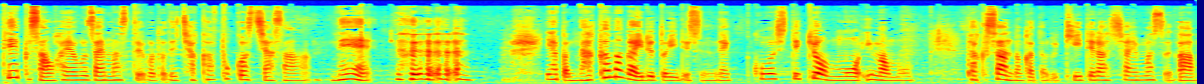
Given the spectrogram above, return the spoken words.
テープさんおはようございますということで、チャカポコチャさん、ね やっぱ仲間がいるといいですね。こうして今日も今もたくさんの方が聞いてらっしゃいますが、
